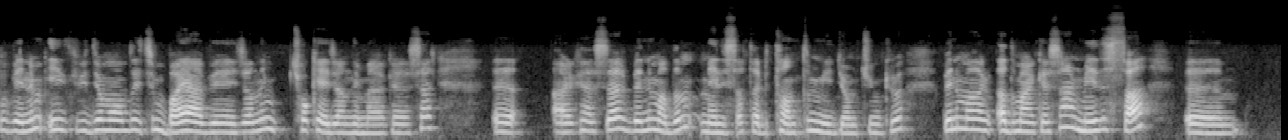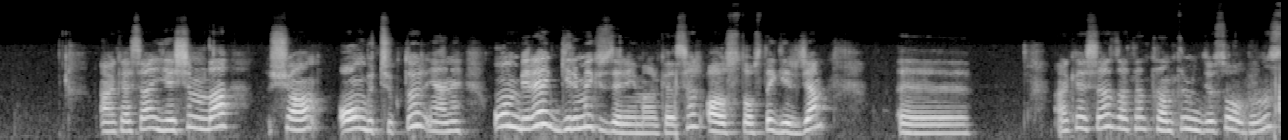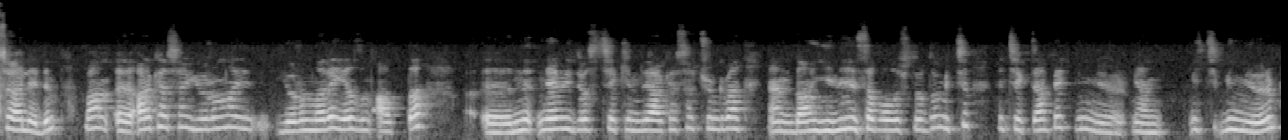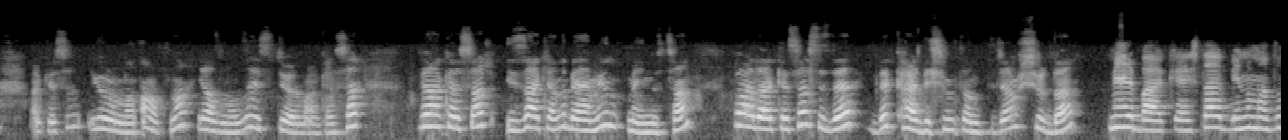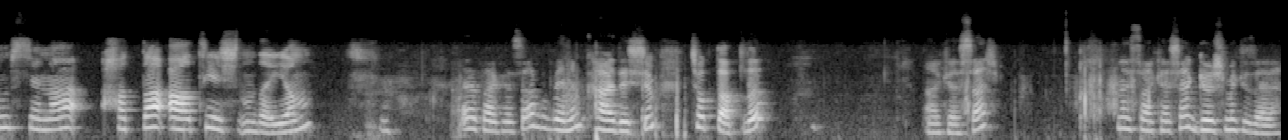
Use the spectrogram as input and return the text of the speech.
Bu benim ilk videom olduğu için bayağı bir heyecanlıyım. Çok heyecanlıyım arkadaşlar. Ee, arkadaşlar benim adım Melisa. Tabii tanıtım videom çünkü. Benim adım arkadaşlar Melisa. Ee, arkadaşlar yaşım da şu an 10 buçuktur. Yani 11'e girmek üzereyim arkadaşlar. Ağustos'ta gireceğim. Ee, arkadaşlar zaten tanıtım videosu olduğunu söyledim. Ben e, arkadaşlar yorumla, yorumlara yazın altta e, ne, ne videosu çekin diye arkadaşlar. Çünkü ben yani daha yeni hesap oluşturduğum için ne çekeceğim pek bilmiyorum. Yani hiç bilmiyorum. Arkadaşlar yorumların altına yazmanızı istiyorum arkadaşlar. Ve arkadaşlar izlerken de beğenmeyi unutmayın lütfen. Bu arada arkadaşlar size de kardeşimi tanıtacağım. Şurada. Merhaba arkadaşlar, benim adım Sena. Hatta 6 yaşındayım. Evet arkadaşlar bu benim kardeşim. Çok tatlı. Arkadaşlar. Neyse arkadaşlar görüşmek üzere.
